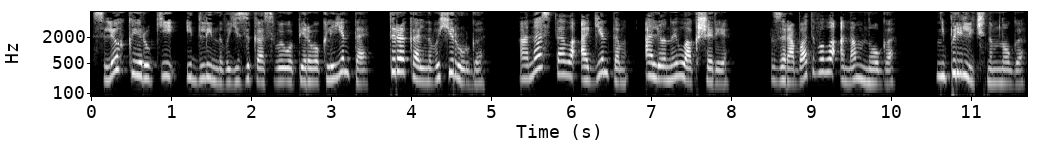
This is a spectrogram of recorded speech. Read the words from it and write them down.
С легкой руки и длинного языка своего первого клиента, торакального хирурга, она стала агентом Аленой Лакшери. Зарабатывала она много, неприлично много.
